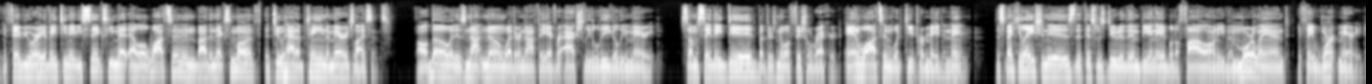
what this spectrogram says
In February of 1886, he met Ella Watson, and by the next month, the two had obtained a marriage license, although it is not known whether or not they ever actually legally married. Some say they did, but there's no official record, and Watson would keep her maiden name. The speculation is that this was due to them being able to file on even more land if they weren't married.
